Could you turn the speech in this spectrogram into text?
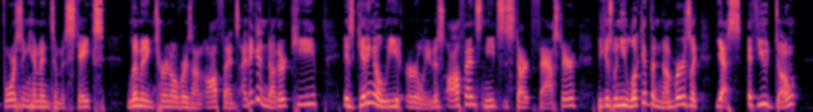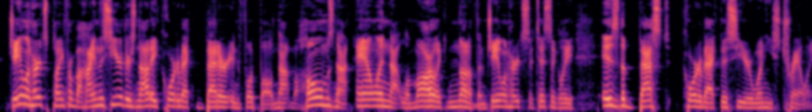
forcing him into mistakes, limiting turnovers on offense. I think another key is getting a lead early. This offense needs to start faster because when you look at the numbers, like, yes, if you don't, Jalen Hurts playing from behind this year, there's not a quarterback better in football. Not Mahomes, not Allen, not Lamar, like none of them. Jalen Hurts statistically is the best quarterback this year when he's trailing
